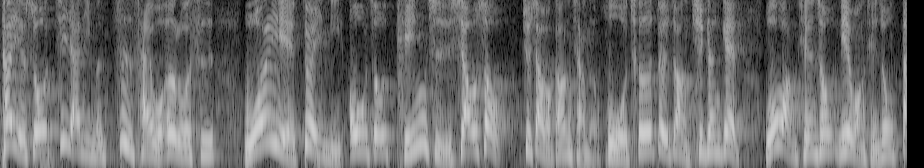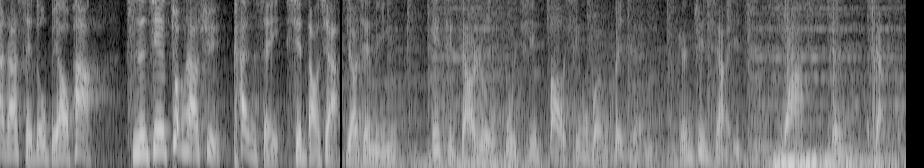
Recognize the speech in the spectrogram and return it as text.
他也说，既然你们制裁我俄罗斯，我也对你欧洲停止销售。就像我刚刚讲的，火车对撞 Chicken Game，我往前冲，你也往前冲，大家谁都不要怕。直接撞下去，看谁先倒下。邀请您一起加入五七报新闻会员，跟俊相一起挖真相。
